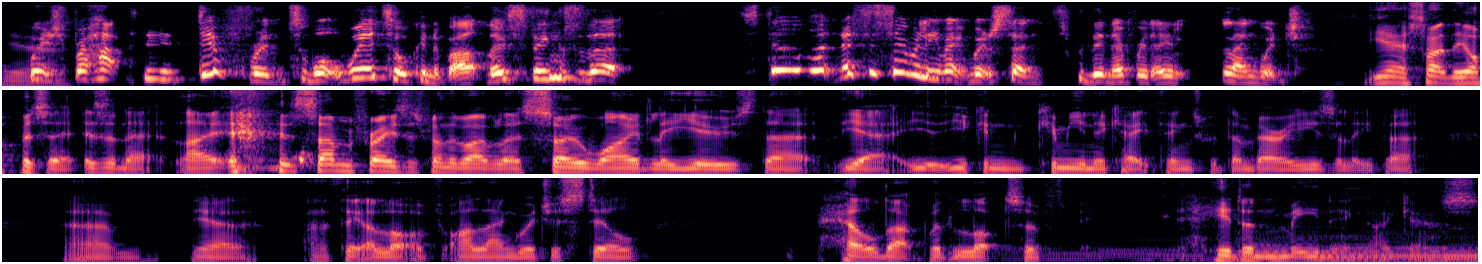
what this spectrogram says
yeah. which perhaps is different to what we're talking about, those things that still don't necessarily make much sense within everyday language. Yeah, it's like the opposite, isn't it? Like some phrases from the Bible are so widely used that yeah, you, you can communicate things with them very easily. But um, yeah, I think a lot of our language is still held up with lots of hidden meaning. I guess.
